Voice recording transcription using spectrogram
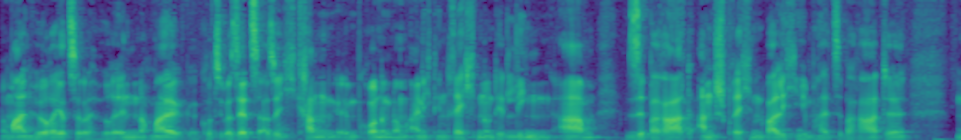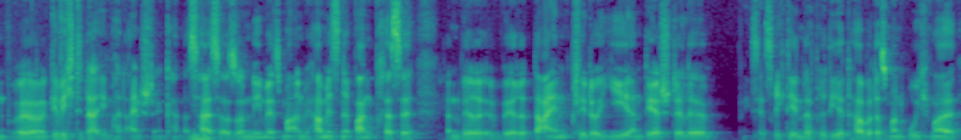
normalen Hörer jetzt oder HörerInnen nochmal kurz übersetzt. Also ich kann im Grunde genommen eigentlich den rechten und den linken Arm separat ansprechen, weil ich eben halt separate äh, Gewichte da eben halt einstellen kann. Das Mhm. heißt also, nehmen wir jetzt mal an, wir haben jetzt eine Bankpresse, dann wäre, wäre dein Plädoyer an der Stelle, wenn ich es jetzt richtig interpretiert habe, dass man ruhig mal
